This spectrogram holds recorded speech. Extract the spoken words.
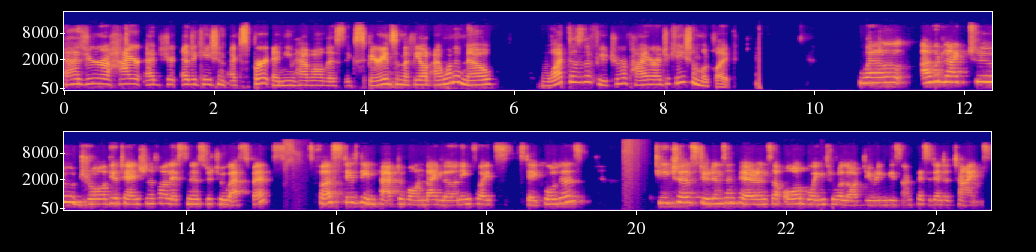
as you're a higher edu- education expert and you have all this experience in the field i want to know what does the future of higher education look like well I would like to draw the attention of our listeners to two aspects. First is the impact of online learning for its stakeholders. Teachers, students, and parents are all going through a lot during these unprecedented times.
